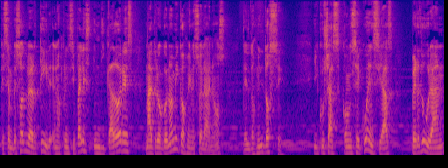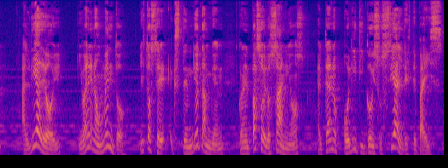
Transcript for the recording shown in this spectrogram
que se empezó a advertir en los principales indicadores macroeconómicos venezolanos del 2012 y cuyas consecuencias perduran al día de hoy y van en aumento. Y esto se extendió también con el paso de los años al plano político y social de este país.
